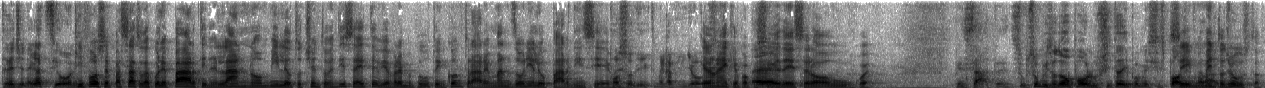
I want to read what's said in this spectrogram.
tre generazioni. Chi fosse passato da quelle parti nell'anno 1827 vi avrebbe potuto incontrare Manzoni e Leopardi insieme. Posso dirti, meraviglioso. Che non è che proprio Eh, si vedessero ovunque. Pensate, su- subito dopo l'uscita dei Promessi Sposi. sì, il momento l'altro. giusto.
